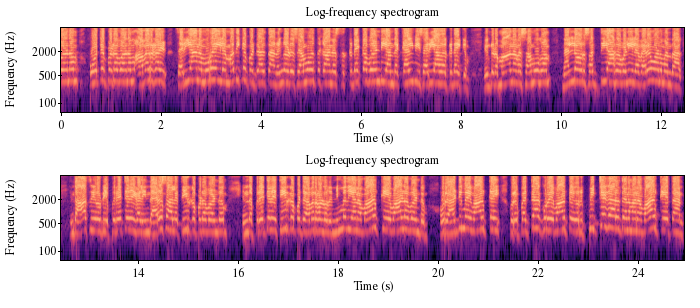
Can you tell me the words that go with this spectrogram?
வேணும் போற்றப்பட வேணும். அவர்கள் சரியான முறையில மதிக்கப்பட்டால் தான் எங்களுடைய சமூகத்துக்கான கிடைக்க வேண்டிய அந்த கல்வி சரியாக கிடைக்கும். எங்களோட மாணவ சமூகம் நல்ல ஒரு சக்தியாக வெளியில வர வேணும் என்றால் இந்த ஆசிரியருடைய பிரச்சனைகள் இந்த அரசால தீர்க்கப்பட வேண்டும். இந்த பிரச்சனை தீர்க்கப்பட்டு அவர்கள் ஒரு நிம்மதியான வாழ்க்கையை வாழ வேண்டும். ஒரு அடிமை வாழ்க்கை ஒரு பற்றாக்குறை வாழ்க்கை ஒரு பிச்சைக்காரத்தனமான வாழ்க்கையை தான்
